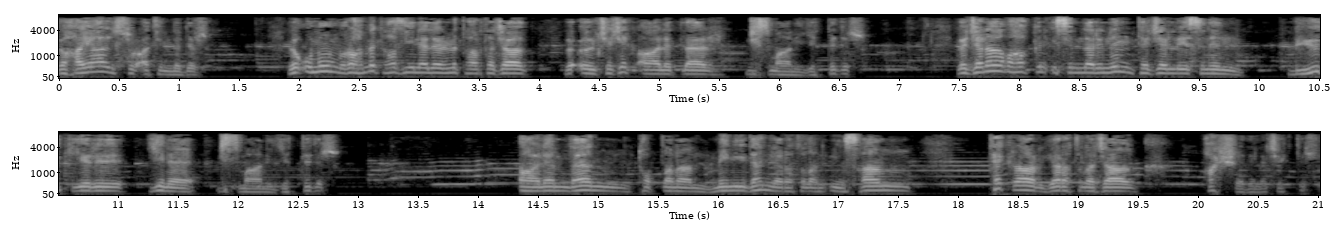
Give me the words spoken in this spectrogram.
ve hayal süratindedir. Ve umum rahmet hazinelerini tartacak ve ölçecek aletler cismaniyettedir. Ve Cenab-ı Hakk'ın isimlerinin tecellisinin büyük yeri yine cismaniyettedir. Alemden toplanan, meniden yaratılan insan tekrar yaratılacak, haşredilecektir.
